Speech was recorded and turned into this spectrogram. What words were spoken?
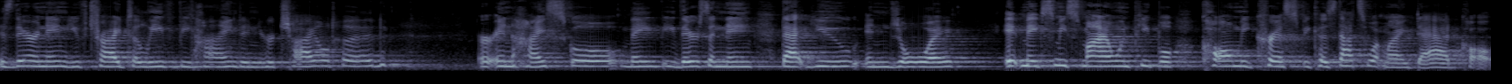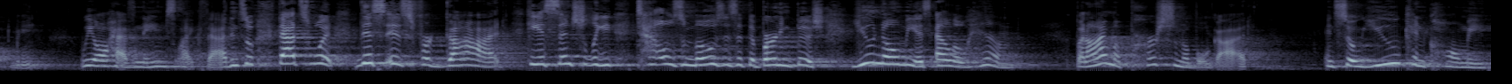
Is there a name you've tried to leave behind in your childhood or in high school? Maybe there's a name that you enjoy. It makes me smile when people call me Chris because that's what my dad called me. We all have names like that. And so that's what this is for God. He essentially tells Moses at the burning bush, You know me as Elohim, but I'm a personable God. And so you can call me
